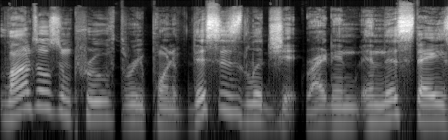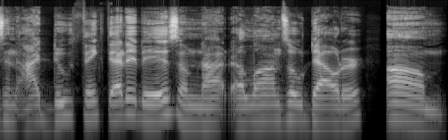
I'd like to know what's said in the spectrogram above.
Lonzo's improved three point. If this is legit, right, and, and this stays, and I do think that it is. I'm not a Lonzo doubter. Um,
